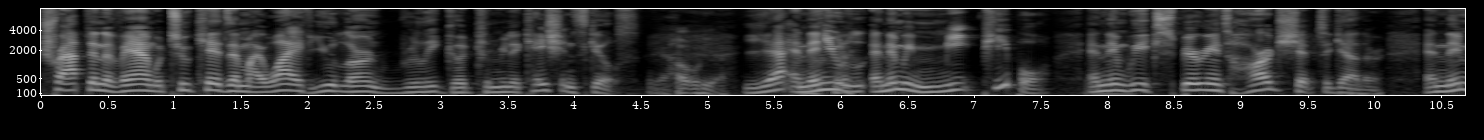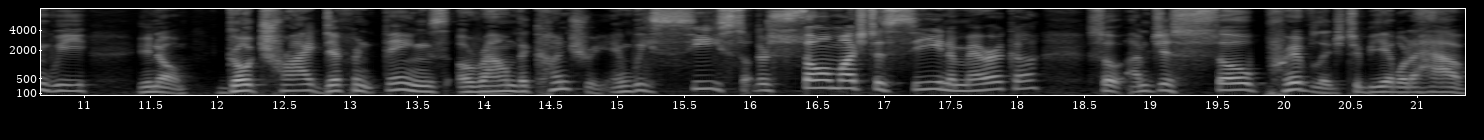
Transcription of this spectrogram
Trapped in a van with two kids and my wife, you learn really good communication skills. Yeah, oh yeah. Yeah, and then you and then we meet people and then we experience hardship together. And then we, you know, go try different things around the country and we see so there's so much to see in America. So I'm just so privileged to be able to have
